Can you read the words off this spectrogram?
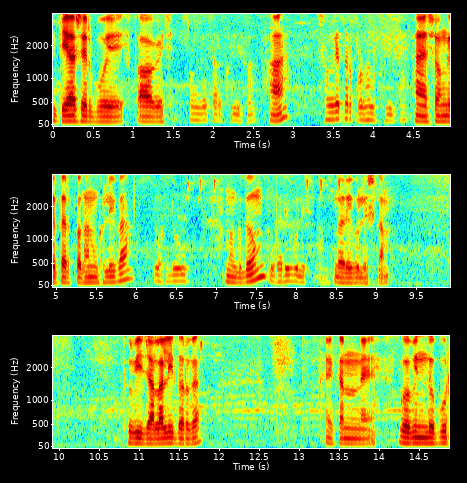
ইতিহাসের বইয়ে পাওয়া গেছে। সঙ্গে তার খলিফা। হ্যাঁ? সঙ্গে তার প্রধান খলিফা। হ্যাঁ সঙ্গে তার প্রধান খলিফা। মখদুম। মকদুম গরিবুল ইসলাম। গরিবুল ইসলাম। খুবই জালালি দরগা। এখানে গোবিন্দপুর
